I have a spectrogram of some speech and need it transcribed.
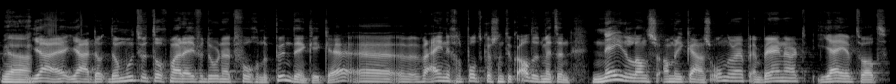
ja, ja, ja dan, dan, moeten we toch maar even door naar het volgende punt, denk ik. Hè? we eindigen de podcast natuurlijk altijd met een Nederlands-Amerikaans onderwerp. En Bernard, jij hebt wat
